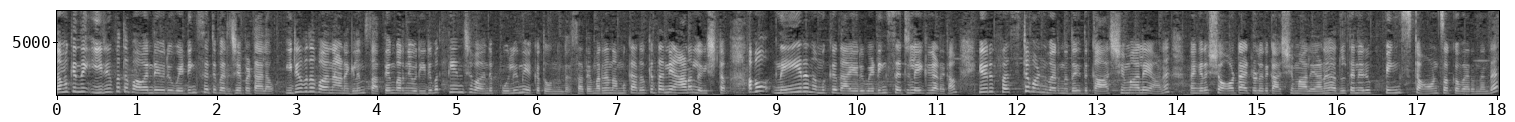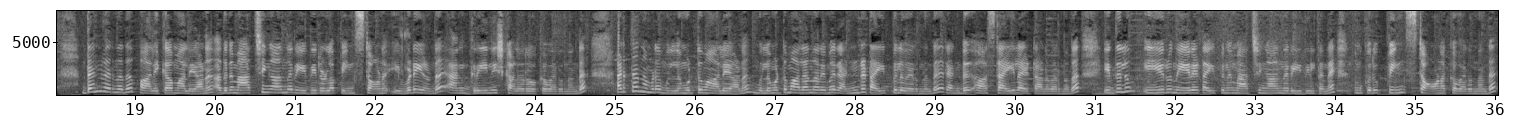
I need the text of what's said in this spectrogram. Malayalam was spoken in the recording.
നമുക്കിന്ന് ഇരുപത് പവന്റെ ഒരു വെഡിങ് സെറ്റ് പരിചയപ്പെട്ടാലോ? ഇരുപത് പവനാണെങ്കിലും സത്യം പറഞ്ഞ ഒരു ഇരുപത്തിയഞ്ച് പവന്റെ പുലിമയൊക്കെ തോന്നുന്നുണ്ട്. സത്യം പറഞ്ഞാൽ നമുക്ക് അതൊക്കെ തന്നെയാണല്ലോ ഇഷ്ടം. അപ്പോൾ നേരെ നമുക്ക് ഇതായ ഒരു വെഡിങ് സെറ്റിലേക്ക് കിടക്കാം. ഈ ഒരു ഫസ്റ്റ് വൺ വരുന്നത് ഇത് കാശിമാലയാണ്. ഭയങ്കര ഷോർട്ട് ആയിട്ടുള്ള ഒരു കാശിമാലയാണ്. അതിൽ തന്നെ ഒരു പിങ്ക് സ്റ്റോൺസ് ഒക്കെ വരുന്നുണ്ട്. ദെൻ വരുന്നത് പാലിക്കാമാലയാണ് അതിന് മാച്ചിങ് ആകുന്ന രീതിയിലുള്ള പിങ്ക് സ്റ്റോൺ ഇവിടെയുണ്ട്. ആൻഡ് ഗ്രീനിഷ് കളറും ഒക്കെ വരുന്നുണ്ട്. അടുത്ത നമ്മുടെ മുല്ലമുട്ട് മാലയാണ്. മുല്ലമുട്ട് മാല എന്ന് പറയുമ്പോൾ രണ്ട് ടൈപ്പിൽ വരുന്നുണ്ട്. രണ്ട് സ്റ്റൈലായിട്ടാണ് വരുന്നത്. ഇതിലും ഈ ഒരു നേരെ ടൈപ്പിന് മാച്ചിങ് ആകുന്ന രീതിയിൽ തന്നെ നമുക്കൊരു പിങ്ക് സ്റ്റോൺ ഒക്കെ വരുന്നുണ്ട്.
